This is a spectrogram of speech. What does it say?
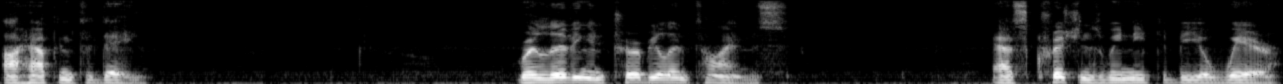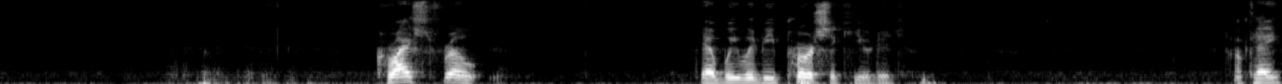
are happening today. We're living in turbulent times. As Christians, we need to be aware. Christ wrote that we would be persecuted. Okay?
